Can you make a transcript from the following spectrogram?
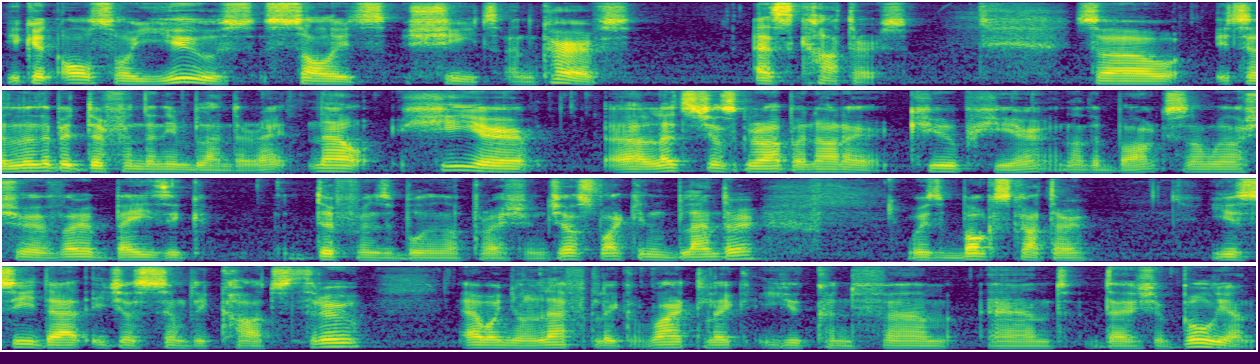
You can also use solids, sheets, and curves as cutters. So it's a little bit different than in Blender, right? Now here, uh, let's just grab another cube here, another box. And I'm to show you a very basic difference boolean operation. Just like in Blender with box cutter, you see that it just simply cuts through and when you left click right click you confirm and there's your boolean.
